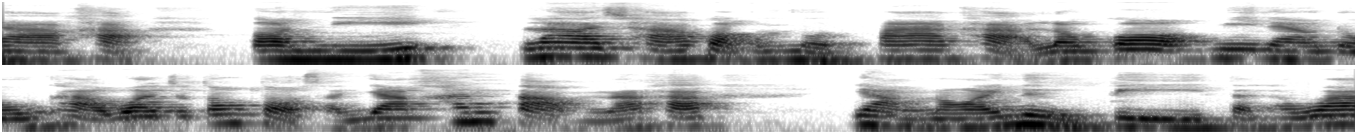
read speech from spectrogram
ญาค่ะ ตอนนี้ล่าช้ากว่ากำหนดมากค่ะ แล้วก็มีแนวโน้มค่ะว่าจะต้องต่อสัญญาขั้นต่ำนะคะ อย่างน้อย 1 ปี แต่ถ้าว่า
